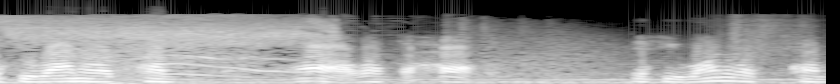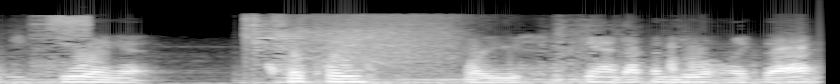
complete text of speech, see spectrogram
if you want to attempt... Oh, what the heck. If you want to attempt doing it quickly, where you stand up and do it like that,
